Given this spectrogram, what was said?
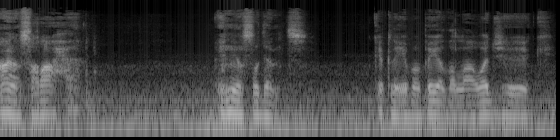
أنا صراحة إني انصدمت. قلت له يابا بيض الله وجهك.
